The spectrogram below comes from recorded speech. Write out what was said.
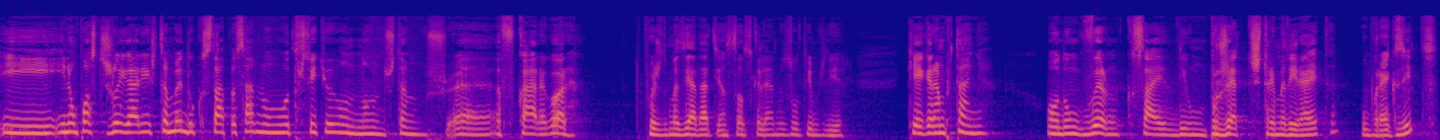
E, e, não posso desligar isto também do que se está a passar num outro sítio onde não nos estamos uh, a focar agora, de demasiada atenção, se calhar, nos últimos dias, que é a Grã-Bretanha, onde um governo que sai de um projeto de extrema-direita, o Brexit,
